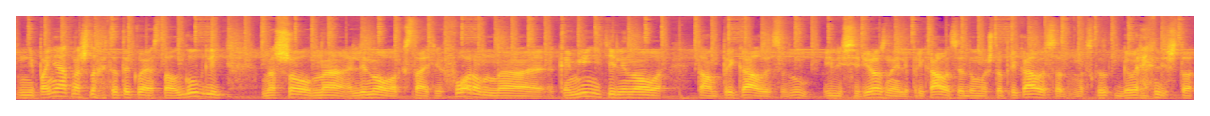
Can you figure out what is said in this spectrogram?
непонятно, что это такое, я стал гуглить, нашел на Lenovo, кстати, форум, на комьюнити Lenovo, там прикалываются, ну, или серьезно, или прикалываются, я думаю, что прикалываются, говорили, что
